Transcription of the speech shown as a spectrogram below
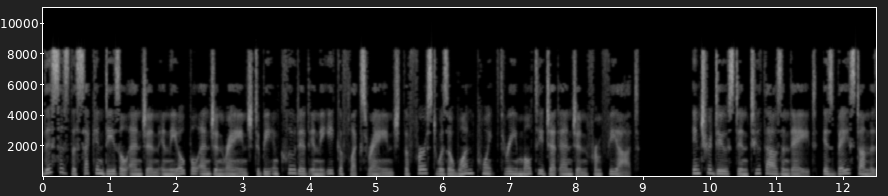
This is the second diesel engine in the Opel engine range to be included in the Ecoflex range. The first was a 1.3 multijet engine from Fiat. Introduced in 2008, is based on the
